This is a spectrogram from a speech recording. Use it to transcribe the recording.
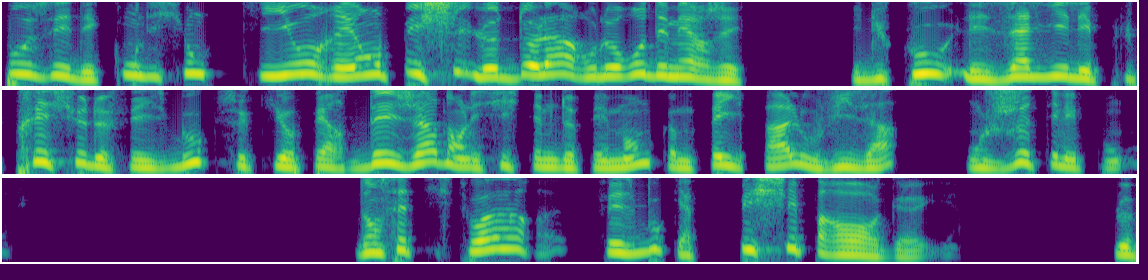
poser des conditions qui auraient empêché le dollar ou l'euro d'émerger. Et du coup, les alliés les plus précieux de Facebook, ceux qui opèrent déjà dans les systèmes de paiement comme PayPal ou Visa, ont jeté l'éponge. Dans cette histoire, Facebook a péché par orgueil. Le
